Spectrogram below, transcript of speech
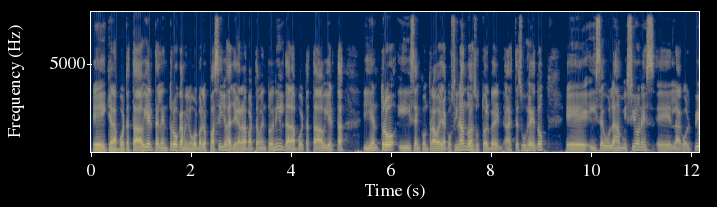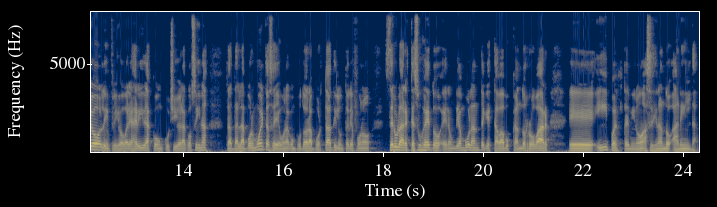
y que la puerta estaba abierta. Él entró, caminó por varios pasillos. Al llegar al apartamento de Nilda, la puerta estaba abierta y entró y se encontraba ella cocinando, asustó al ver a este sujeto eh, y según las admisiones eh, la golpeó, le infligió varias heridas con un cuchillo de la cocina, tras darla por muerta se llevó una computadora portátil, un teléfono celular, este sujeto era un deambulante que estaba buscando robar eh, y pues terminó asesinando a Nilda.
